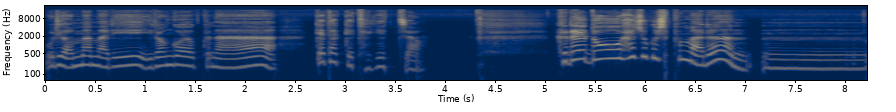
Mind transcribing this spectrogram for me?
우리 엄마 말이 이런 거였구나. 깨닫게 되겠죠. 그래도 해주고 싶은 말은, 음,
